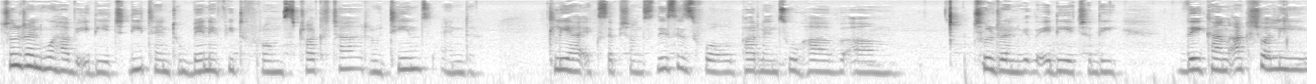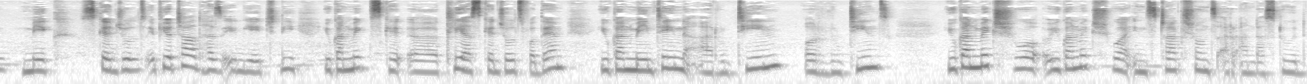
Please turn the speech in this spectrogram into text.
Children who have ADHD tend to benefit from structure, routines, and clear exceptions. This is for parents who have um, children with ADHD. They can actually make schedules. If your child has ADHD, you can make ske- uh, clear schedules for them. You can maintain a routine or routines. You can make sure you can make sure instructions are understood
